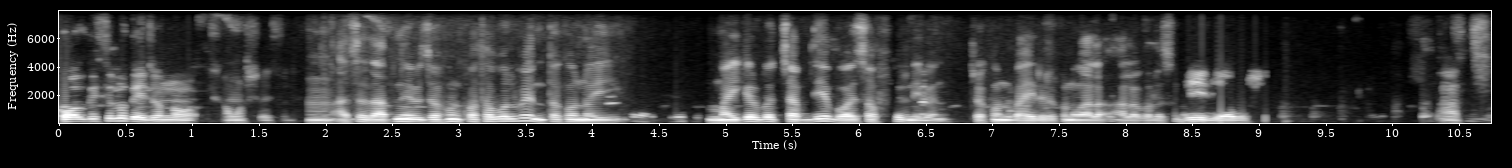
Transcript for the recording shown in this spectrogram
কল দিছিল তো এই জন্য সমস্যা হয়েছিল আচ্ছা আপনি যখন কথা বলবেন তখন ওই মাইকের উপর চাপ দিয়ে ভয়েস অফ করে নেবেন যখন বাইরের কোনো আলা- আলাপ আলোচনা জি জি অবশ্যই। আচ্ছা।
